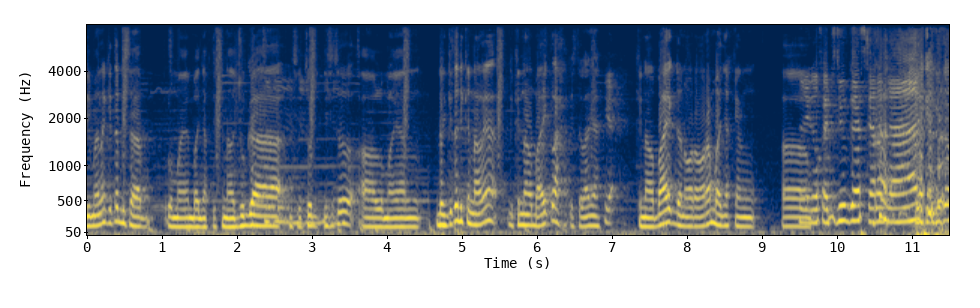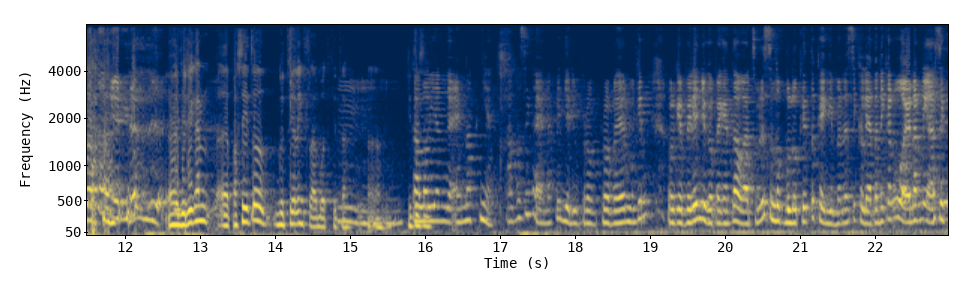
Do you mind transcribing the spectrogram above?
di mana kita bisa lumayan banyak dikenal juga di situ di situ uh, lumayan dan kita dikenalnya dikenal baik lah istilahnya. Iya. kenal baik dan orang-orang banyak yang uh, Yang ngefans juga sekarang kan. ya kayak gitu lah? Uh, jadi kan uh, pasti itu good feelings lah buat kita Hmm, Uh, gitu Kalau yang nggak enaknya, apa sih nggak enaknya jadi pro, pro player? Mungkin Wikipedia juga pengen tahu kan. Sebenarnya seluk beluk itu kayak gimana sih? Kelihatannya kan, wah enak nih asik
